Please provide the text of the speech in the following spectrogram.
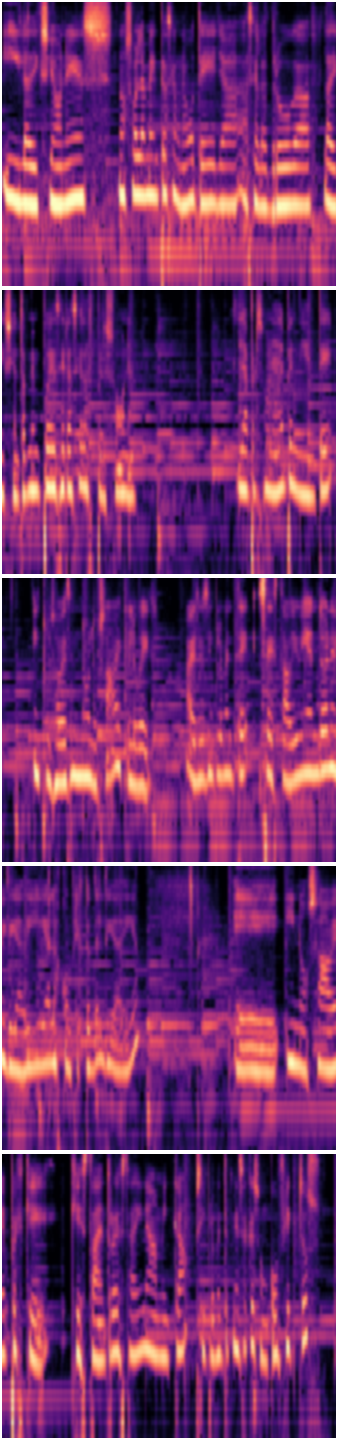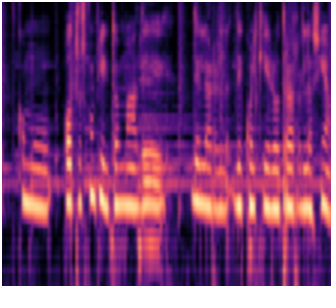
Y la adicción es no solamente hacia una botella, hacia las drogas, la adicción también puede ser hacia las personas. La persona dependiente incluso a veces no lo sabe que lo es. A veces simplemente se está viviendo en el día a día, los conflictos del día a día, eh, y no sabe pues que, que está dentro de esta dinámica, simplemente piensa que son conflictos como otros conflictos más de, de, la, de cualquier otra relación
